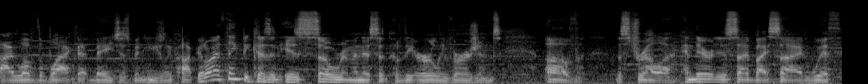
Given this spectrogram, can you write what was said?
I love the black, that beige has been hugely popular. I think because it is so reminiscent of the early versions of the Strela. And there it is side by side with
